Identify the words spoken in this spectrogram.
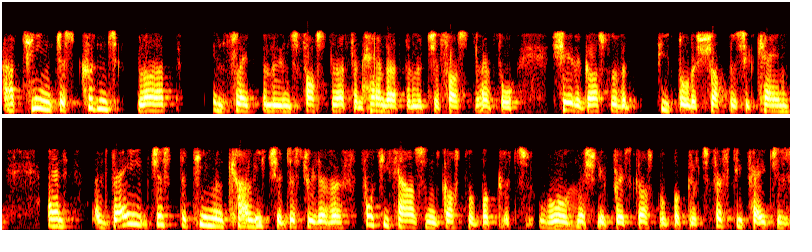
our team just couldn't blow up inflate balloons fast enough and hand out the literature fast enough or share the gospel with the people, the shoppers who came. And they, just the team in Khayelitsha, distributed over 40,000 gospel booklets, World wow. Missionary Press gospel booklets, 50 pages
